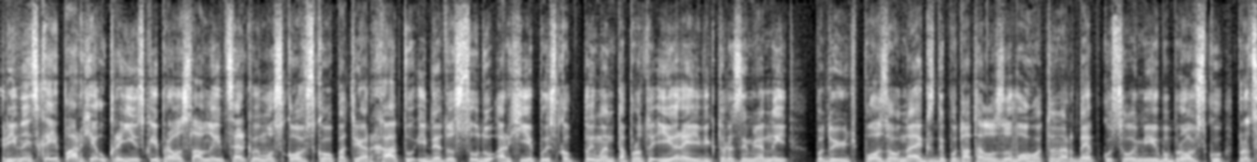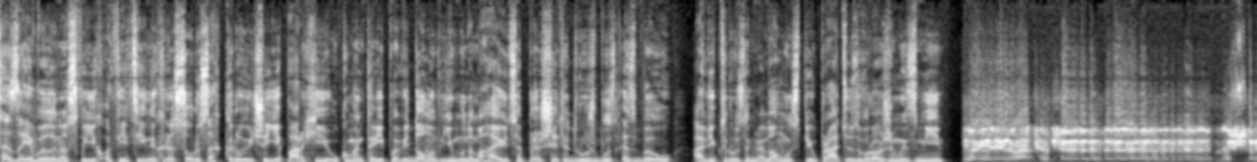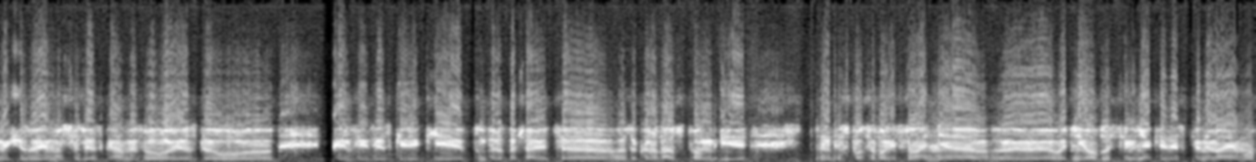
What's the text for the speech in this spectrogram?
Рівненська єпархія Української православної церкви Московського патріархату іде до суду. Архієпископ Пимен та протиієрей Віктор Земляний подають позов на екс-депутата Лозового та нардепку Соломію Бобровську. Про це заявили на своїх офіційних ресурсах. Керуючи єпархією у коментарі повідомив, йому намагаються пришити дружбу з СБУ, а Віктору Земляному співпрацю з ворожими змі. Ну, він звинуватив, що, е, ми зв'язками з головою СБУ. Зв'язків, які передбачаються законодавством і способом існування в, одній області, ми ніякі зв'язки не маємо.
